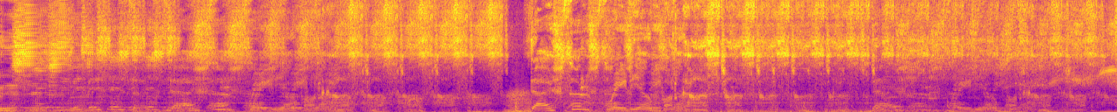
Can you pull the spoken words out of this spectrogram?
This is This is Duister Radio Podcast. Duister Radio Podcast. Duister Radio Podcast.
